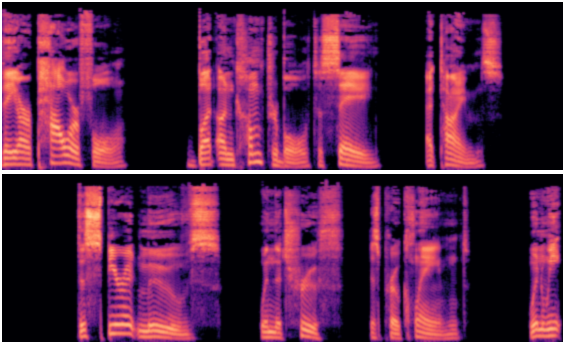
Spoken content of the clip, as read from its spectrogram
They are powerful, but uncomfortable to say at times. The Spirit moves when the truth is proclaimed. When we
